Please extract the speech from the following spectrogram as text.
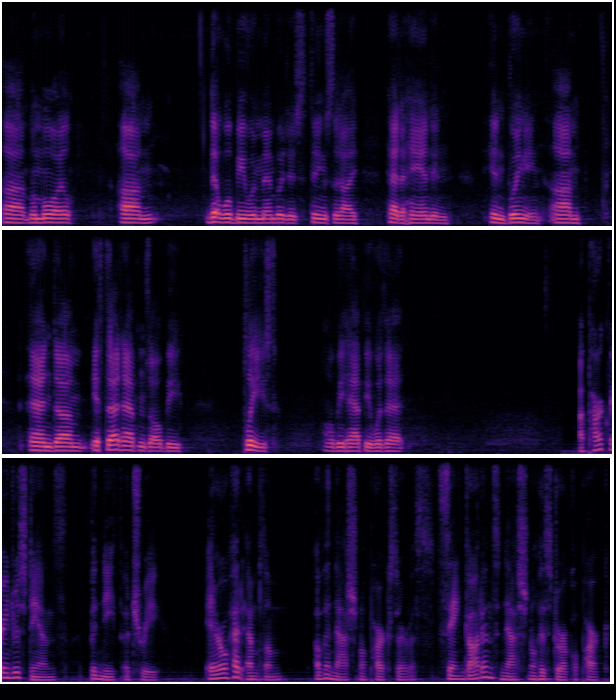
uh, Memorial um, that will be remembered as things that I had a hand in, in bringing. Um, and um, if that happens, I'll be pleased. I'll be happy with that. A park ranger stands beneath a tree. Arrowhead emblem of the National Park Service. St. Gaudens National Historical Park,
